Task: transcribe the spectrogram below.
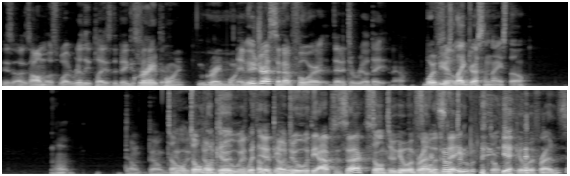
Is, is almost what really plays the biggest Great factor. point. Great If point. If you're dressing up for it, then it's a real date now. What if you just like dressing nice though? Don't don't don't Don't- do it, don't look do good it with, with yeah, other Don't do it with the opposite sex. Don't do good with friends. Don't do it. Don't look good with friends.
